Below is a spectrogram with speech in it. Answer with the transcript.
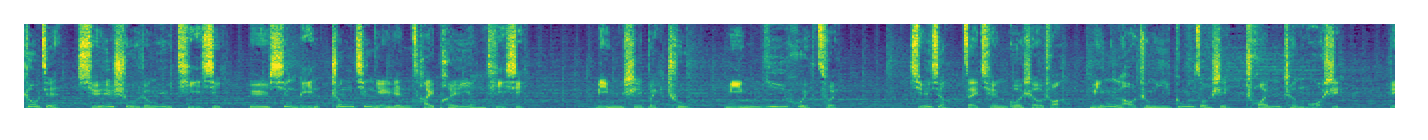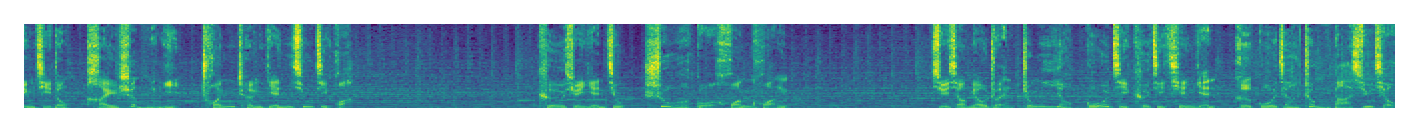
构建学术荣誉体系与杏林中青年人才培养体系，名师辈出。名医荟萃，学校在全国首创名老中医工作室传承模式，并启动海上名医传承研修计划。科学研究硕果煌煌。学校瞄准中医药国际科技前沿和国家重大需求，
